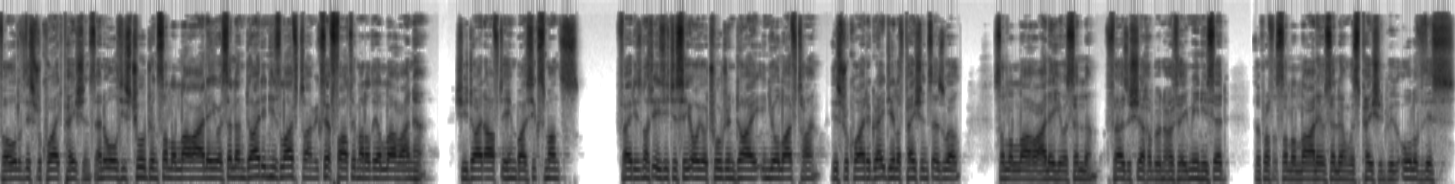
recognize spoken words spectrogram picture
For all of this required patience and all his children sallallahu alayhi wasallam died in his lifetime except Fatima radiallahu anha. She died after him by six months. For it is not easy to see all your children die in your lifetime. This required a great deal of patience as well. Sallallahu alayhi wasallam. For as Shaykh ibn Uthaymeen, he said, the Prophet sallallahu alayhi wasallam was patient with all of this.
